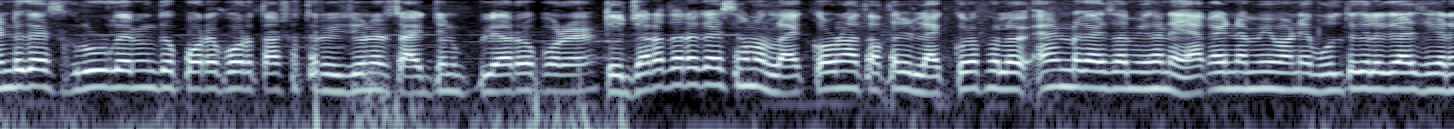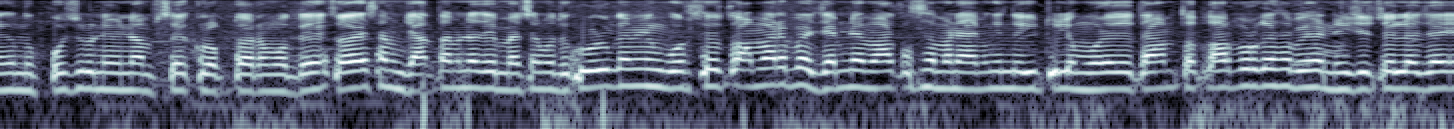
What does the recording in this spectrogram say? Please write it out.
এন্ড গাইস ক্রুল গেমিং তো পরে পরে তার সাথে রিজনের চারজন প্লেয়ারও পরে তো যারা যারা গাইস এখনও লাইক করো না, তাড়াতাড়ি লাইক করে ফেলো। এন্ড গাইস আমি এখানে একাই নামি মানে বলতে গেলে গাইস এখানে কিন্তু প্রচুর নেমে নামছে ক্লকটার মধ্যে। তো গাইস আমি জানতাম না যে ম্যাচের মধ্যে ক্রুল গেমিং বসছে তো আমার ভাই যেমনি মারতেছে মানে আমি কিন্তু ইউটিউবে মরে যেতাম। তো তারপর গাইস আমি এখানে নিচে চলে যাই।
